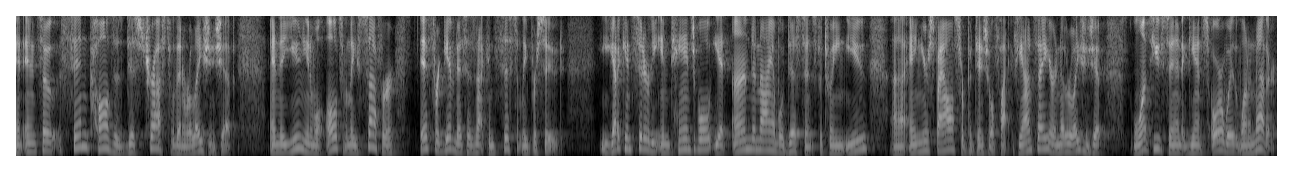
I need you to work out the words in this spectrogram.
And, and so sin causes distrust within a relationship, and the union will ultimately suffer if forgiveness is not consistently pursued you got to consider the intangible yet undeniable distance between you uh, and your spouse or potential fi- fiance or another relationship once you've sinned against or with one another.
